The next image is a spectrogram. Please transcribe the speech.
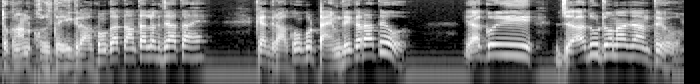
दुकान खुलते ही ग्राहकों का तांता लग जाता है। क्या ग्राहकों को टाइम देकर आते हो? या कोई जादू टोना जानते हो?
